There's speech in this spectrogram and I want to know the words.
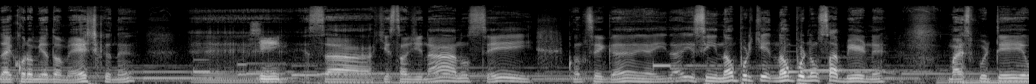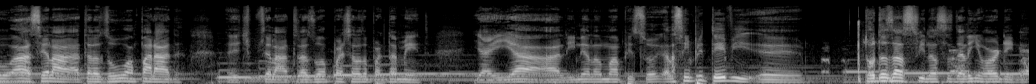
da economia doméstica, né? É, Sim. Essa questão de, ah, não sei quanto você ganha. E aí, sim, não, porque, não por não saber, né? Mas por ter, ah, sei lá, atrasou uma parada. É, tipo, sei lá, atrasou a parcela do apartamento. E aí a, a Aline, ela é uma pessoa. Ela sempre teve é, todas as finanças dela em ordem, né?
